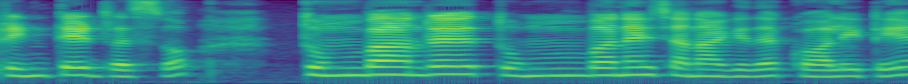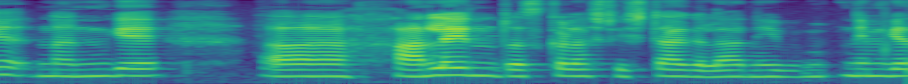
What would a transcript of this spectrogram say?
ಪ್ರಿಂಟೆಡ್ ಡ್ರೆಸ್ಸು ತುಂಬ ಅಂದರೆ ತುಂಬಾ ಚೆನ್ನಾಗಿದೆ ಕ್ವಾಲಿಟಿ. ನನಗೆ ಆನ್ಲೈನ್ ಡ್ರೆಸ್ಗಳಷ್ಟು ಇಷ್ಟ ಆಗಲ್ಲ. ನೀವು, ನಿಮಗೆ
